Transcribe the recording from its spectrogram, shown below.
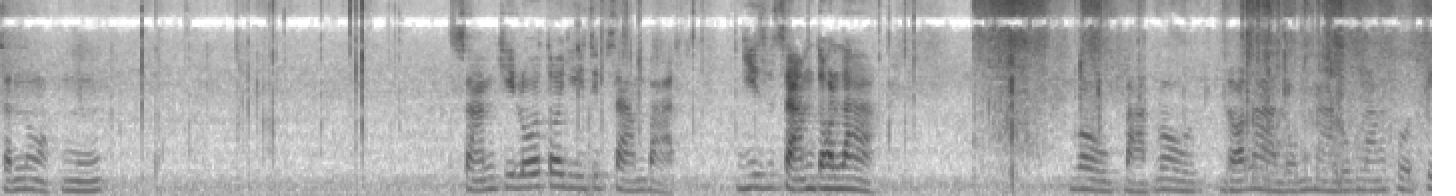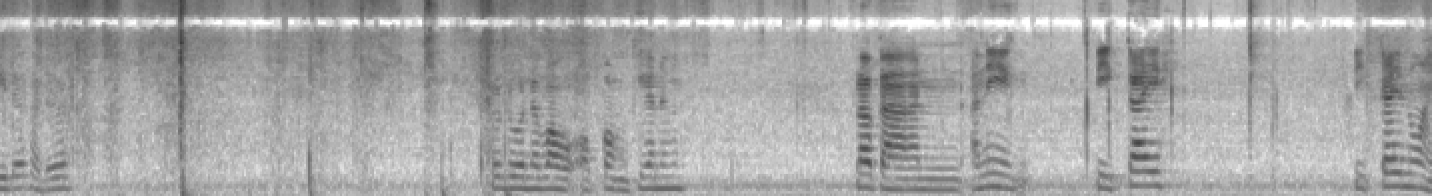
สันนอกหมูสามกิโลต่อยี่สิบสามบาทยี่สิบสามดอลลาร์เว้าบาทเว้าดอลลาร์ล้มหาล้มล้างโทษที่เด้อค่ะเด้อเราโดนนเว้าออกกล่องเทียหนึงแล้วก็อันอันนี้ปีกไก่ปีกไก่หน่อย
